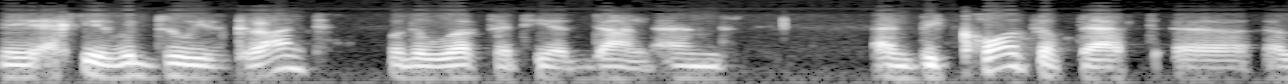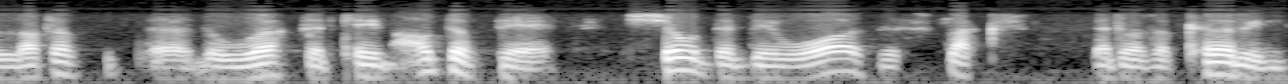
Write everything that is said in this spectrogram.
they actually withdrew his grant for the work that he had done. And and because of that, uh, a lot of uh, the work that came out of there showed that there was this flux that was occurring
